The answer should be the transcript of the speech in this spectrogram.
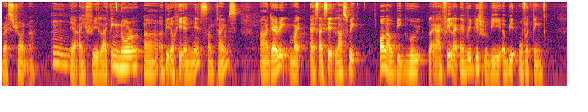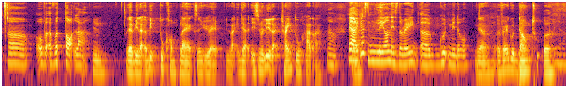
restaurant. lah. Mm. Yeah, I feel. I think Noor uh, a bit of hit and miss sometimes. Uh, Derek might, as I said last week, all I'll be good. Like I feel like every dish will be a bit overthink. Uh, over over thought lah. Mm. They'll be like a bit too complex, and you like yeah, it's really like trying too hard lah. Uh, yeah, I guess Leon is the very uh, good middle. Yeah, a very good down to earth. Yeah.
